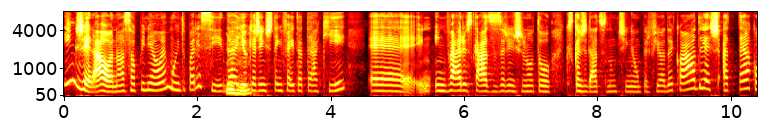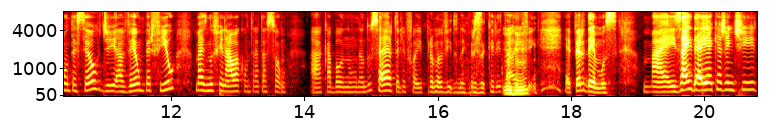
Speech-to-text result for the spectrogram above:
Em geral, a nossa opinião é muito parecida, Uhum. e o que a gente tem feito até aqui, é, em, em vários casos, a gente notou que os candidatos não tinham um perfil adequado, e até aconteceu de haver um perfil, mas no final a contratação acabou não dando certo, ele foi promovido na empresa que ele está, Uhum. enfim, é, perdemos. Mas a ideia é que a gente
